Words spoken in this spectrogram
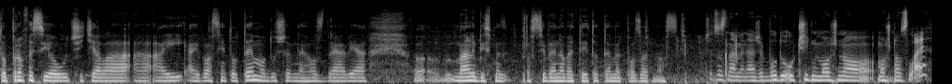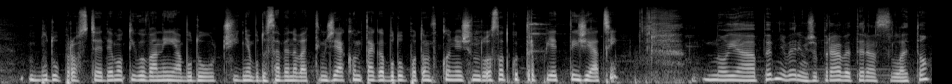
to profesiou učiteľa a aj, aj vlastne to tému duševného zdravia, e, mali by sme proste venovať tejto téme pozornosť. Čo to znamená, že budú učiť možno, možno zle? Budú proste demotivovaní a budú učiť, nebudú sa venovať tým žiakom tak a budú potom v konečnom dôsledku trpieť tí žiaci? No ja pevne verím, že práve teraz leto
